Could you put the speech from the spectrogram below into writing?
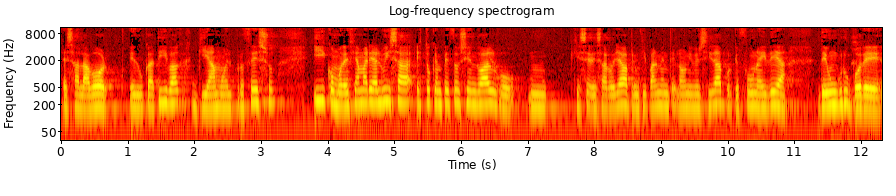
esa labor educativa, guiamos el proceso y como decía María Luisa, esto que empezó siendo algo mm, que se desarrollaba principalmente en la universidad, porque fue una idea de un grupo de,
